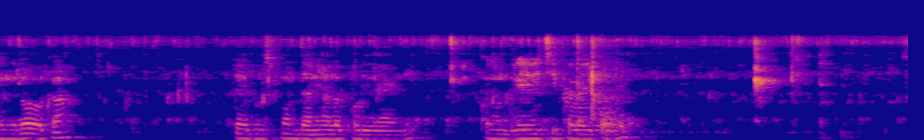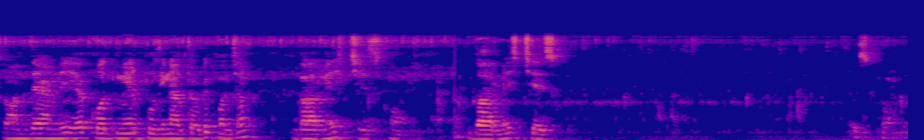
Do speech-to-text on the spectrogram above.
ఇందులో ఒక టేబుల్ స్పూన్ ధనియాల పొడి వేయండి. కొంచెం గ్రేవీ చిక్కగా అయిపోతుంది సో అంతే అండి. ఇక కొత్తిమీర పుదీనా తోటి కొంచెం గార్నిష్ చేసుకోండి. గార్నిష్ చేసుకో చేసుకోండి.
